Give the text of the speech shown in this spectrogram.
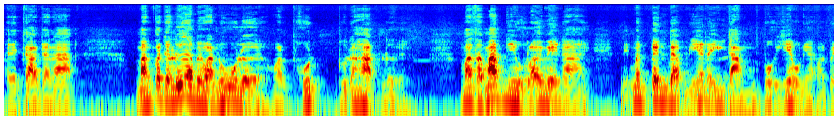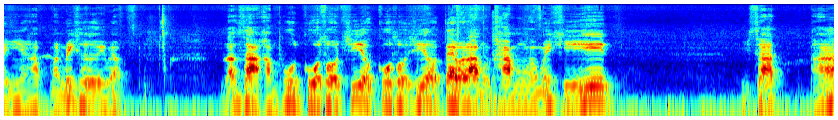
อายการจันทร์หน้า มันก็จะเลื่อนไปวันนู้นเลย วันพุธพุธหัสเลย มันสามารถดีลกับร้อยเวรได้นี่มันเป็นแบบนี้นะไอ้ดำพวกเหี้ยวเนี้ยมันเป็นอย่างนี้ครับ มันไม่เคยแบบ รักษาคำพูดกลัวโซเชียลกลัวโซเชียลแต่เวลามึงทำมึงไม่คิดอีสัตว์ฮะ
